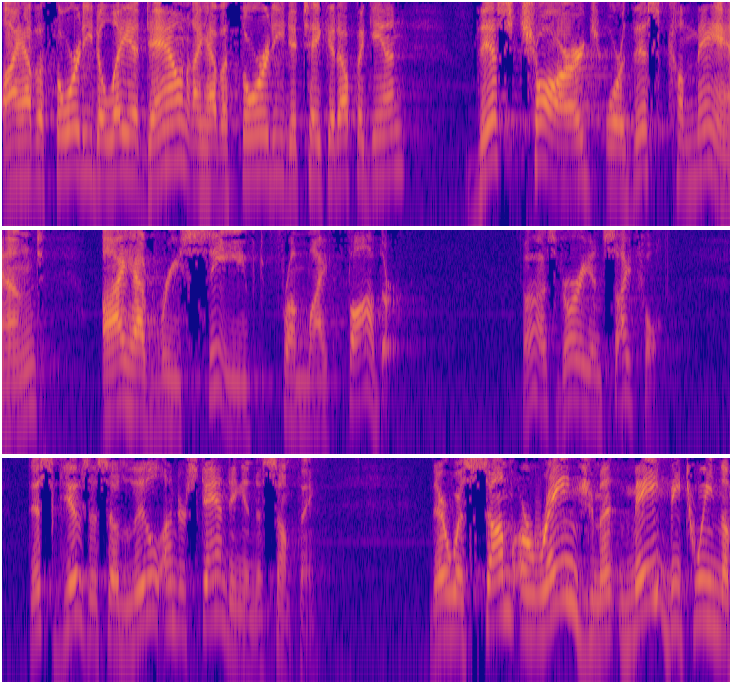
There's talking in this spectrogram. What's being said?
I have authority to lay it down, I have authority to take it up again. This charge or this command I have received from my Father. Well, that's very insightful. This gives us a little understanding into something. There was some arrangement made between the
